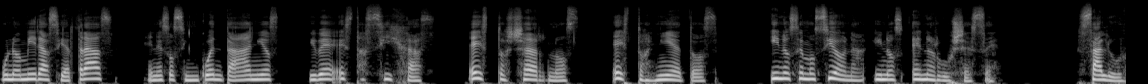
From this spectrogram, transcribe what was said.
Uno mira hacia atrás, en esos cincuenta años, y ve estas hijas, estos yernos, estos nietos, y nos emociona y nos enorgullece. Salud.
